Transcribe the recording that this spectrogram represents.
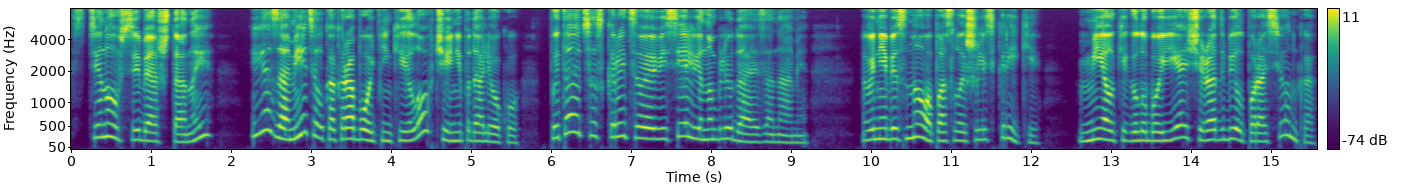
Стянув с себя штаны, я заметил, как работники и ловчие неподалеку пытаются скрыть свое веселье, наблюдая за нами. В небе снова послышались крики. Мелкий голубой ящер отбил поросенка,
